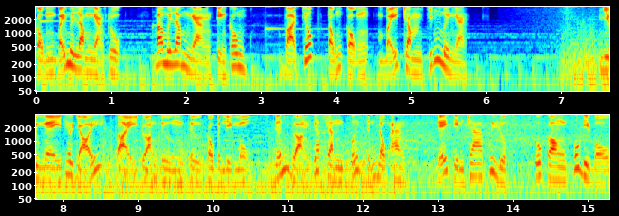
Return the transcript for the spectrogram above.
cộng 75 ngàn truột, 35 ngàn tiền công và chốt tổng cộng 790 ngàn. Nhiều ngày theo dõi tại đoạn đường từ cầu Bình Điền 1 đến đoạn giáp tranh với tỉnh Long An để tìm ra quy luật của con phố đi bộ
